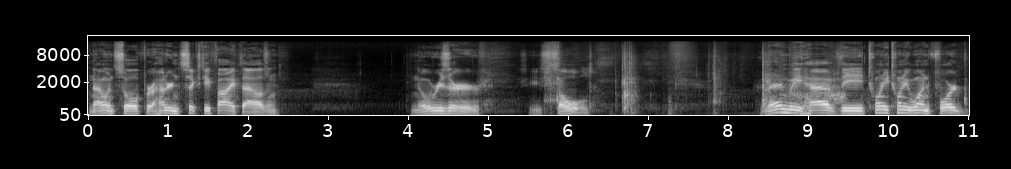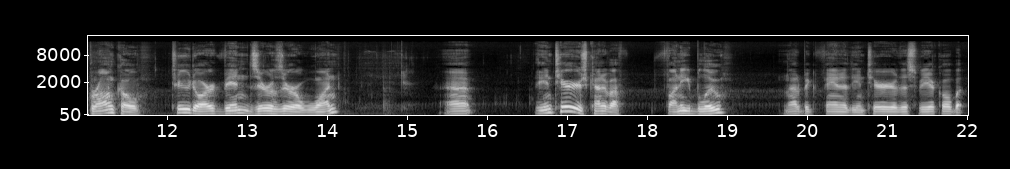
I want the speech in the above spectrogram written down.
And that one sold for 165000 no reserve. She's sold. And then we have the 2021 Ford Bronco two-door VIN 001. Uh, the interior is kind of a funny blue. Not a big fan of the interior of this vehicle, but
